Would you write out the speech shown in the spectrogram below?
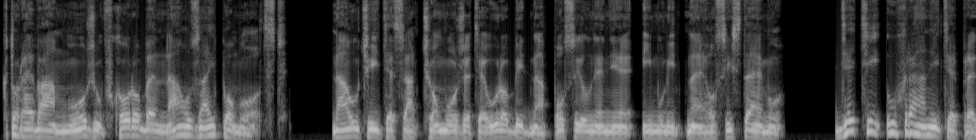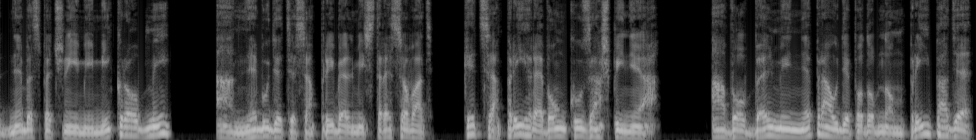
ktoré vám môžu v chorobe naozaj pomôcť. Naučíte sa, čo môžete urobiť na posilnenie imunitného systému. Deti uchránite pred nebezpečnými mikróbmi a nebudete sa priveľmi stresovať, keď sa pri hre vonku zašpinia. A vo veľmi nepravdepodobnom prípade,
